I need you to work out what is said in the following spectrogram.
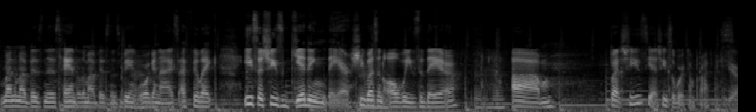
running my business, handling my business, being mm-hmm. organized. I feel like Issa, she's getting there. She mm-hmm. wasn't always there. Mm-hmm. Um, but she's yeah, she's a work in progress. Yeah,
